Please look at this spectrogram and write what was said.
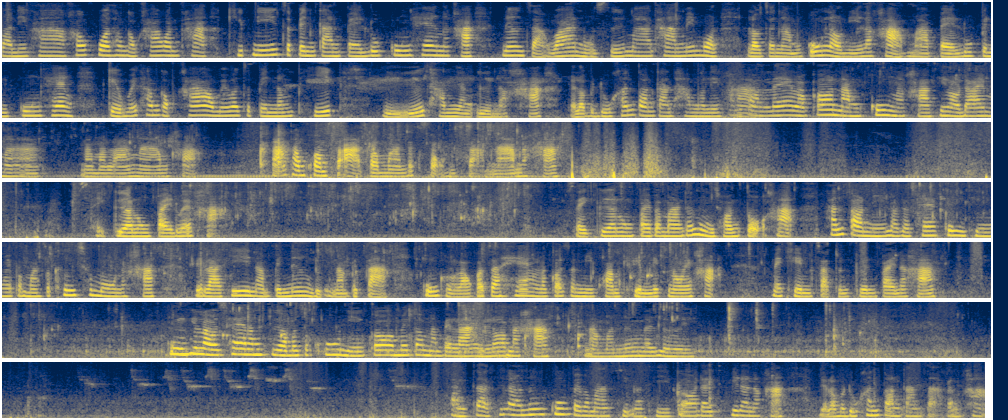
วัสดีค่ะ เข้าครัวทำกับข้าวกันค่ะ คลิปนี้จะเป็นการแปรรูปกุ้งแห้งนะคะ เนื่องจากว่าหนูซื้อมาทานไม่หมด เราจะนำกุ้งเหล่านี้ละค่ะ มาแปรรูปเป็นกุ้งแห้ง เก็บไว้ทำกับข้าวไม่ว่าจะเป็นน้ำพริก หรือทำอย่างอื่นนะคะ เดี๋ยวเราไปดูขั้นตอนการทำกันเลยค่ะตอนแรกเราก็นำกุ้งนะคะ ที่เราได้มานำมาล้างน้ำค่ะ ล้างทำความสะอาดประมาณสักสองสามน้ำนะคะ ใส่เกลือลงไปด้วยค่ะ ใส่เกลือลงไปประมาณตั้งหนึ่งช้อนโต๊ะค่ะ ขั้นตอนนี้เราจะแช่กุ้งทิ้งไว้ประมาณสักครึ่งชั่วโมงนะคะ เวลาที่นำไปนึ่งหรือนำไปตากกุ้งของเราก็จะแห้งแล้วก็จะมีความเค็มเล็กน้อยค่ะ ไม่เค็มจัดจนเกินไปนะคะ กุ้งที่เราแช่น้ำเกลือเมื่อสักครู่นี้ก็ไม่ต้องนำไปล้างอีกรอบนะคะนำมานึ่งได้เลย ลังจากที่เรานึ่งกุ้งไปประมาณ 10 นาทีก็ได้ที่แล้วนะคะ เดี๋ยวเรามาดูขั้นตอนการตากกันค่ะ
